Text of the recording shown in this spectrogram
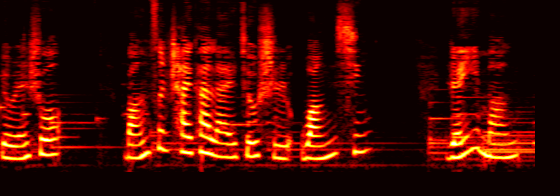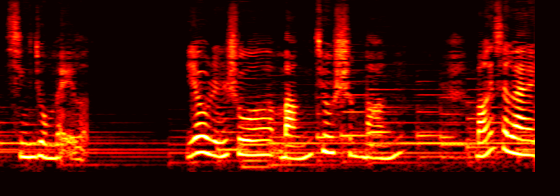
有人说，忙字拆开来就是王心，人一忙，心就没了。也有人说，忙就是忙。忙起来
